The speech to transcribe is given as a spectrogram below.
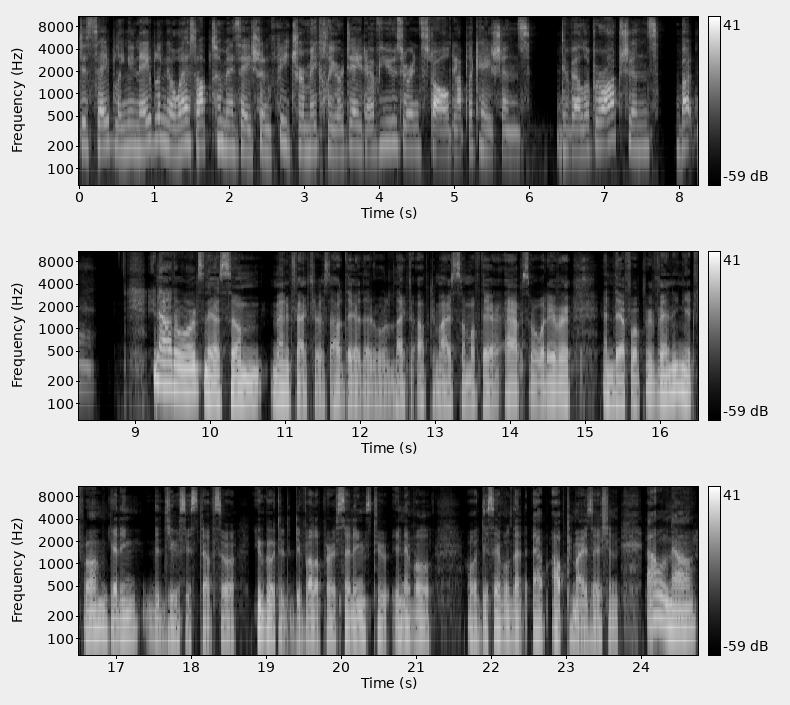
Disabling enabling OS optimization feature may clear data of user installed applications. Developer options button. In other words, there are some manufacturers out there that would like to optimize some of their apps or whatever, and therefore preventing it from getting the juicy stuff. So you go to the developer settings to enable or disable that app optimization. I will now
